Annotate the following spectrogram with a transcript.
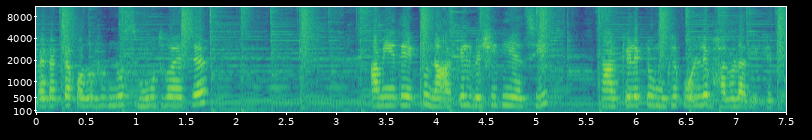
ব্যাটারটা কত সুন্দর স্মুথ হয়েছে। আমি এতে একটু নারকেল বেশি দিয়েছি। নারকেল একটু মুখে পড়লে ভালো লাগে খেতে।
